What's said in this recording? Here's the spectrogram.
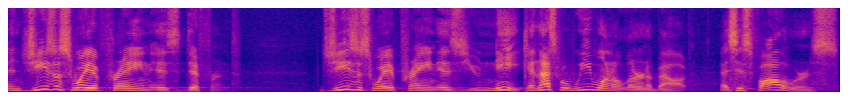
And Jesus' way of praying is different. Jesus' way of praying is unique, and that's what we want to learn about as his followers.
